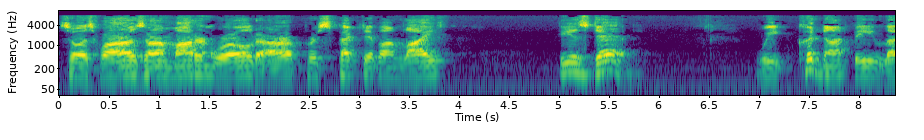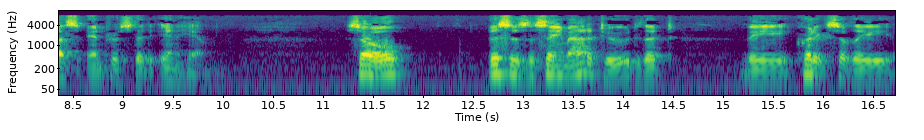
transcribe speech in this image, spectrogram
So as far as our modern world, our perspective on life, He is dead. We could not be less interested in Him. So, this is the same attitude that the critics of the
